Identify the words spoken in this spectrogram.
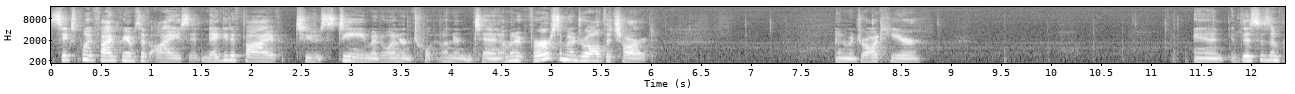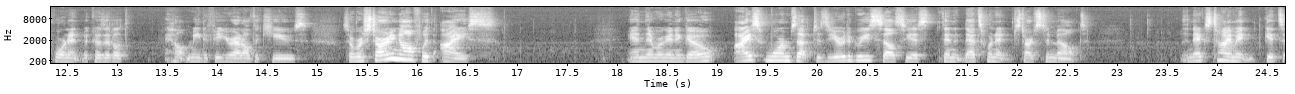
6.5 grams of ice at negative 5 to steam at 110. I'm going to, first, I'm going to draw the chart. And I'm going to draw it here. And this is important because it'll help me to figure out all the cues. So we're starting off with ice. And then we're going to go, ice warms up to 0 degrees Celsius, then that's when it starts to melt. The next time it gets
